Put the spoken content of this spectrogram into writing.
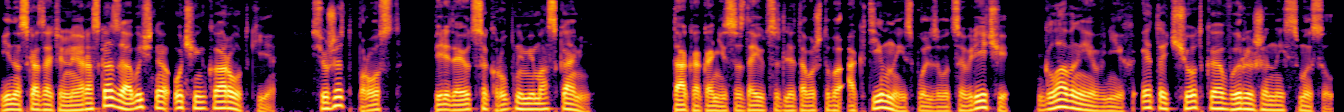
Иносказательные рассказы обычно очень короткие, сюжет прост, передается крупными мазками. Так как они создаются для того, чтобы активно использоваться в речи, главное в них – это четко выраженный смысл.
